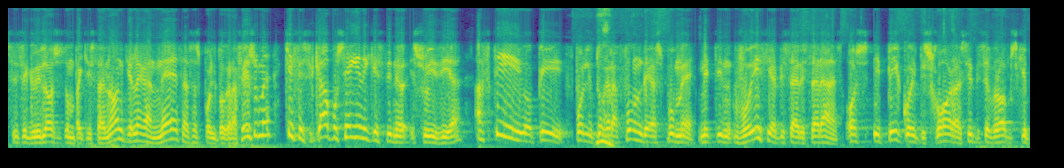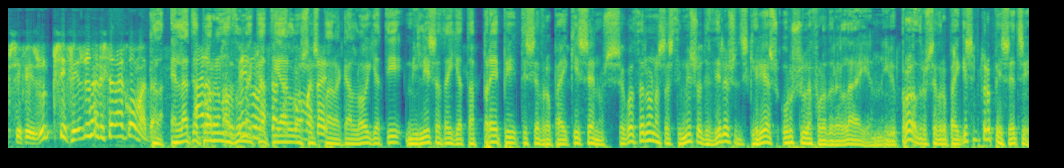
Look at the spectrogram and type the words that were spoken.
στις εκδηλώσεις των Πακιστανών και λέγαν ναι θα σας πολιτογραφήσουμε και φυσικά όπως έγινε και στην Σουηδία αυτοί οι οποίοι πολιτογραφούνται ας πούμε με την βοήθεια της αριστεράς ως υπήκοοι της χώρας ή της Ευρώπης και ψηφίζουν ψηφίζουν αριστερά κόμματα. Καλά. Ελάτε Άρα, τώρα να δούμε κάτι άλλο κόμματα... σας παρακαλώ γιατί μιλήσατε για τα πρέπει της Ευρωπαϊκής Ένωσης. Εγώ θέλω να σας θυμίσω τη δήλωση της κυρίας Ούρσουλα Φροντερ η πρόεδρος της Ευρωπαϊκής Επιτροπής, έτσι,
